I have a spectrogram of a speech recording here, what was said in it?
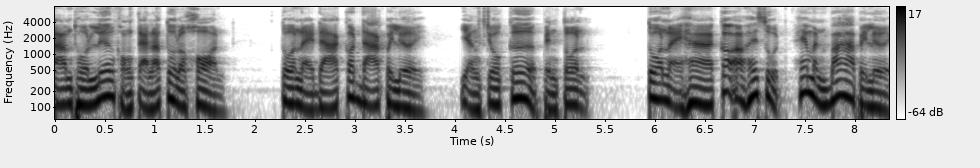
ตามโทนเรื่องของแต่ละตัวละคร ตัวไหน dark ก็ dark ไปเลย อย่างโจ๊กเกอร์เป็นต้น ตัวไหนฮาก็เอาให้สุดให้มันบ้าไปเลย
